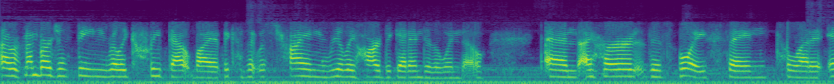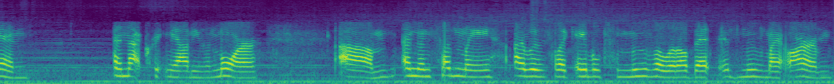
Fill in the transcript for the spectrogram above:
I remember just being really creeped out by it because it was trying really hard to get into the window. And I heard this voice saying to let it in. And that creeped me out even more um, and then suddenly I was like able to move a little bit and move my arm,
